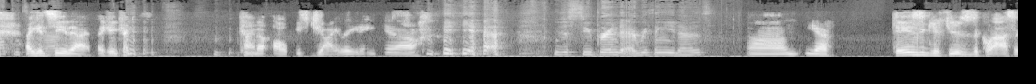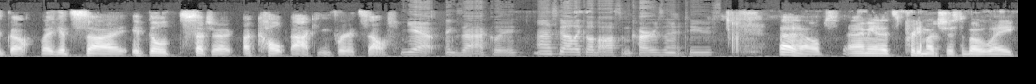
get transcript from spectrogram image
I can. See I can that. see that. I can kind of, kind of always gyrating, you know. yeah, just super into everything he does. Um, yeah. Dazed and Confused is a classic though. Like it's uh it built such a, a cult backing for itself. Yeah, exactly. And it's got like all the awesome cars in it too. That helps. I mean it's pretty much just about like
